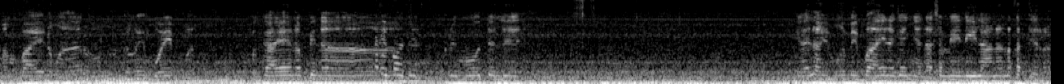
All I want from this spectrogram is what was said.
Mga bahay ng araw. Hanggang ngayon buhay pa. Remodel eh. Kaya lang yung mga may bahay na ganyan, nasa Manila na nakatira.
